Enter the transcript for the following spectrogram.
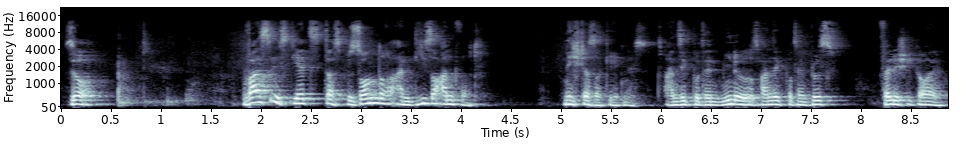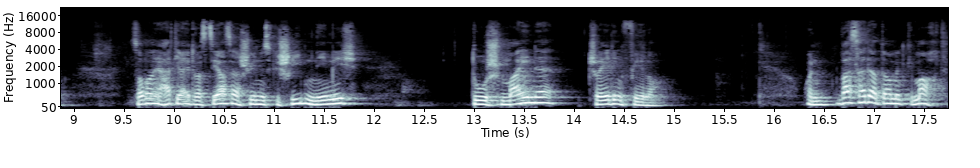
So. Was ist jetzt das Besondere an dieser Antwort? Nicht das Ergebnis. 20 Prozent Minus oder 20 Prozent Plus, völlig egal. Sondern er hat ja etwas sehr, sehr Schönes geschrieben, nämlich durch meine Trading-Fehler. Und was hat er damit gemacht?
